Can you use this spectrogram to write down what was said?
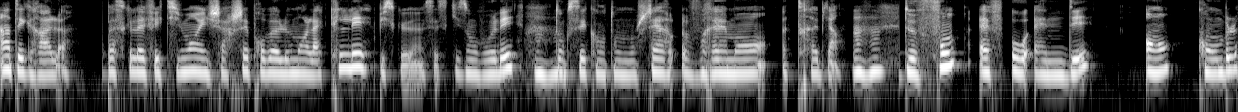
intégrale. Parce que là, effectivement, ils cherchaient probablement la clé, puisque c'est ce qu'ils ont volé. Mhm. Donc c'est quand on cherche vraiment très bien. Mhm. De fond, F-O-N-D, en comble,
